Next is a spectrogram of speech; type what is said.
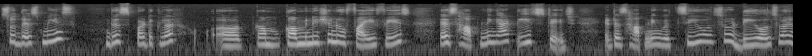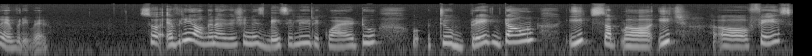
So, this means this particular uh, com combination of 5 phase is happening at each stage. It is happening with C also, D also and everywhere. So, every organization is basically required to to break down each sub, uh, each uh, phase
